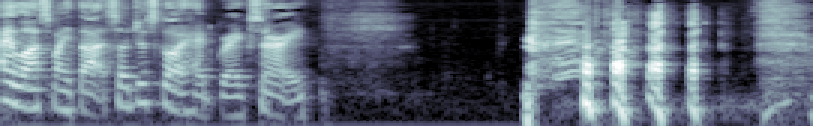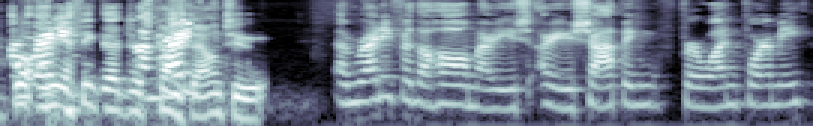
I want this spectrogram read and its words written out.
I lost my thought. So just go ahead, Greg. Sorry. well, I mean, I think that just I'm comes ready. down to I'm ready for the home. Are you are you shopping for one for me?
